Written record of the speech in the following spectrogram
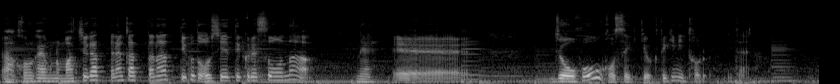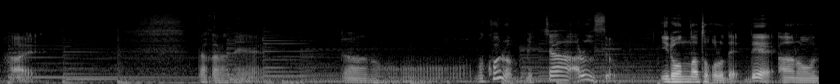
あこの買い物間違ってなかったなっていうことを教えてくれそうな、ねえー、情報をこう積極的に取るみたいな、はい、だからねあのー、まあ、こういうのめっちゃあるんですよ。いろんなところで。であの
